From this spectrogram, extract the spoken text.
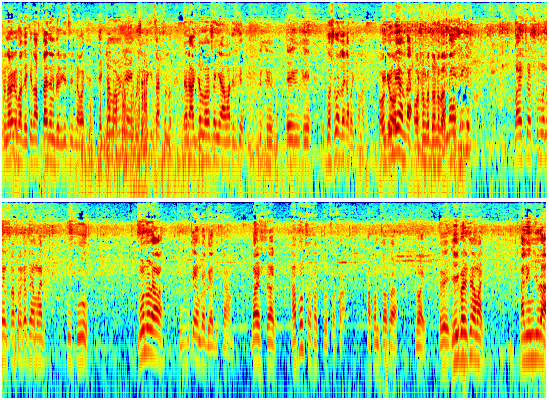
সোনারগাঁ বা দেখে রাস্তায় যেন বেরিয়ে গেছিস না হয় একজন মানুষ এই বসে দেখি চারশো লোক তাহলে একজন মানুষ এই আমাদেরকে বসবার জায়গা পাইতো না। এই জন্যই আমরা অসংখ্য ধন্যবাদ। বাইশটার সুমনের চাষার কাছে আমার ফুফু। মনোরা ফুফুকে আমরা বিয়া দিচ্ছিলাম। বাইশটার আপন চাষা তো চাষা আপন চাষা নয়। এই বাড়িতে আমার কালিঞ্জুরা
